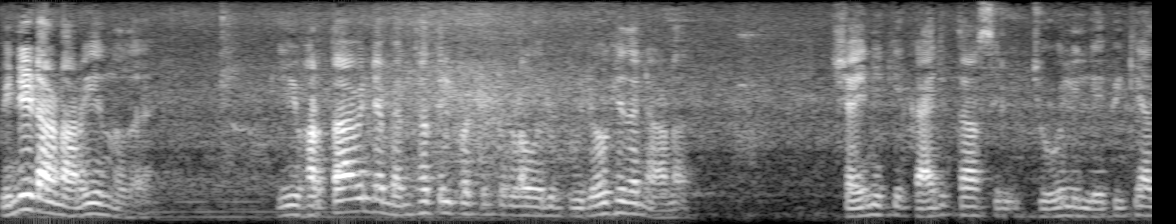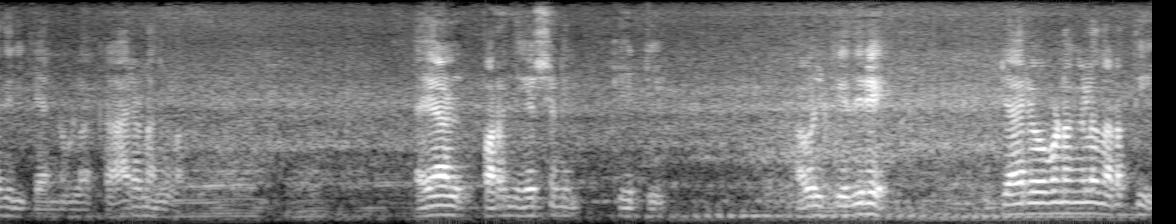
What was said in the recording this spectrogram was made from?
പിന്നീടാണ് അറിയുന്നത് ഈ ഭർത്താവിന്റെ ബന്ധത്തിൽപ്പെട്ടിട്ടുള്ള ഒരു പുരോഹിതനാണ് ഷൈനിക്ക് കാരിത്താസിൽ ജോലി ലഭിക്കാതിരിക്കാനുള്ള കാരണങ്ങൾ അയാൾ പറഞ്ഞ് ഏഷണിൽ കയറ്റി അവൾക്കെതിരെ കുറ്റാരോപണങ്ങൾ നടത്തി.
